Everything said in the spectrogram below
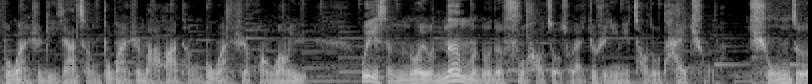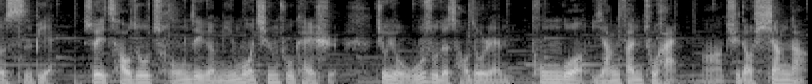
不管是李嘉诚，不管是马化腾，不管是黄光裕，为什么能有那么多的富豪走出来？就是因为潮州太穷了，穷则思变。所以潮州从这个明末清初开始，就有无数的潮州人通过扬帆出海啊，去到香港，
